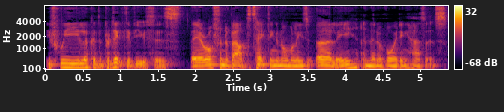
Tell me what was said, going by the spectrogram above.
If we look at the predictive uses, they are often about detecting anomalies early and then avoiding hazards.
